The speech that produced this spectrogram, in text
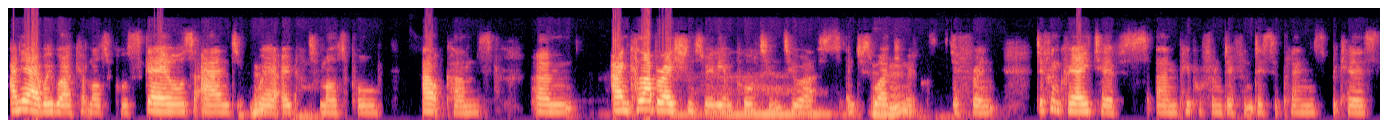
and yeah, we work at multiple scales, and mm-hmm. we're open to multiple outcomes. Um, and collaboration is really important to us, and just working mm-hmm. with different different creatives, um, people from different disciplines, because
